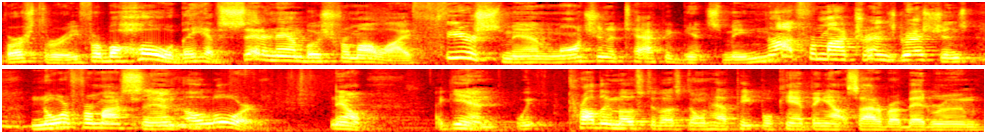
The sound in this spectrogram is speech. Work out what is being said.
Verse 3 For behold, they have set an ambush for my life. Fierce men launch an attack against me, not for my transgressions, nor for my sin, O Lord. Now, again, we, probably most of us don't have people camping outside of our bedroom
